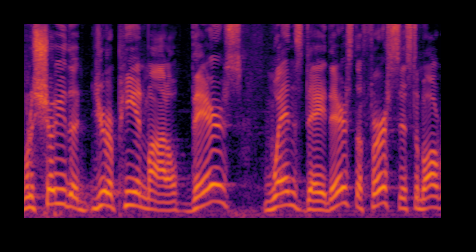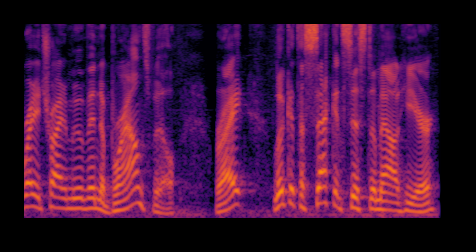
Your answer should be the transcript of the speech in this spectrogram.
I want to show you the European model. There's Wednesday. There's the first system already trying to move into Brownsville, right? Look at the second system out here.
